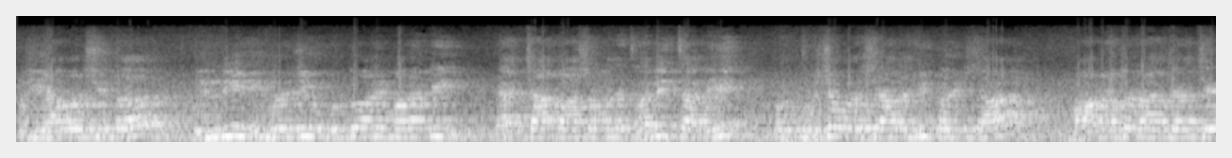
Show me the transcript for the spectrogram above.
म्हणजे या वर्षी तर हिंदी इंग्रजी उर्दू आणि मराठी या चार भाषांमध्ये झालीच झाली पण पुढच्या वर्षी आता ही परीक्षा महाराष्ट्र राज्याचे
